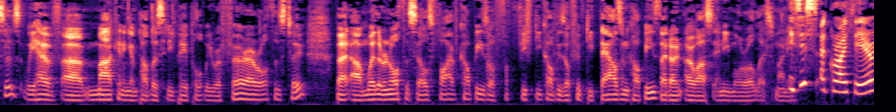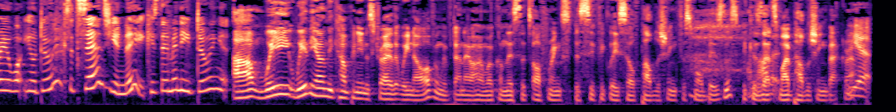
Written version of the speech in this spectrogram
services. We have, uh, marketing and publicity people that we refer our authors to. But, um, whether an author sells five copies or f- 50 copies or 50,000 copies, they don't owe us any more or less money. Is this a growth area? What you're doing? Because it sounds unique. Is there many doing it? Um, we, we're the only company in Australia that we know of, and we've done our homework on this, that's offering specifically self-publishing for small business because that's it. my publishing background. Yeah.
